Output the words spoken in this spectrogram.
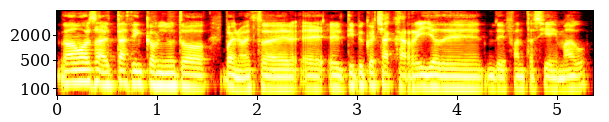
no vamos a saltar cinco minutos. Bueno, esto es el, típico chascarrillo de, fantasía y mago.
